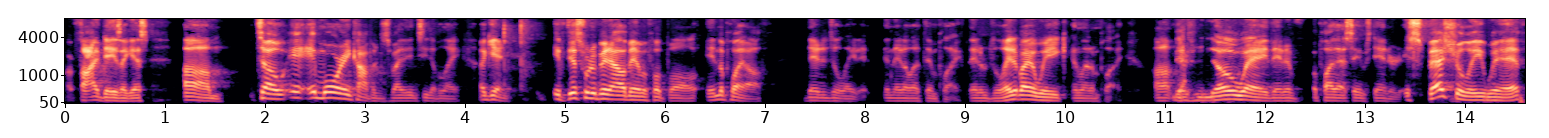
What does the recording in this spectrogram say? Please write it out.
or five days, I guess. Um, so, it, it more incompetence by the NCAA. Again, if this would have been Alabama football in the playoff, they'd have delayed it and they'd have let them play. They'd have delayed it by a week and let them play. Um, yeah. There's no way they'd have applied that same standard, especially with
